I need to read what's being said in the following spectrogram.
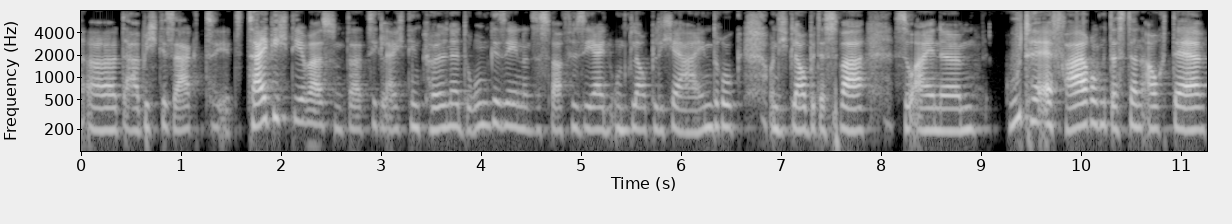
äh, da habe ich gesagt, jetzt zeige ich dir was und da hat sie gleich den Kölner Dom gesehen und das war für sie ein unglaublicher Eindruck. Und ich glaube, das war so eine gute Erfahrung, dass dann auch der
